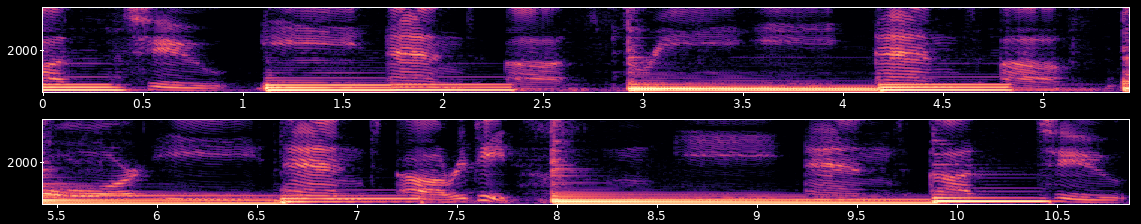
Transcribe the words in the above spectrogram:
uh, two E and uh, three E and uh, four E and uh, repeat. E and uh, two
